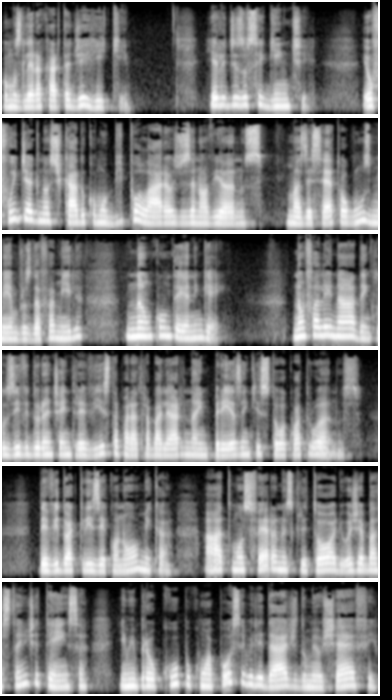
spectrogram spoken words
Vamos ler a carta de Rick. E ele diz o seguinte eu fui diagnosticado como bipolar aos 19 anos, mas, exceto alguns membros da família, não contei a ninguém. Não falei nada, inclusive durante a entrevista para trabalhar na empresa em que estou há quatro anos. Devido à crise econômica, a atmosfera no escritório hoje é bastante tensa e me preocupo com a possibilidade do meu chefe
